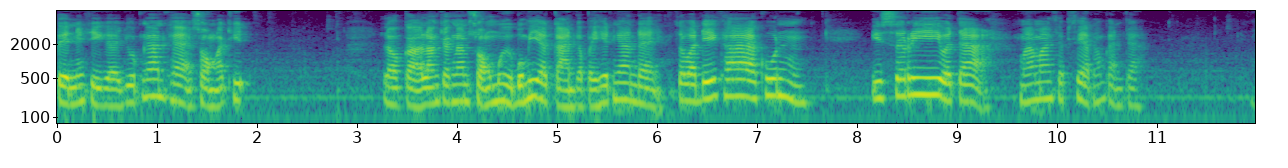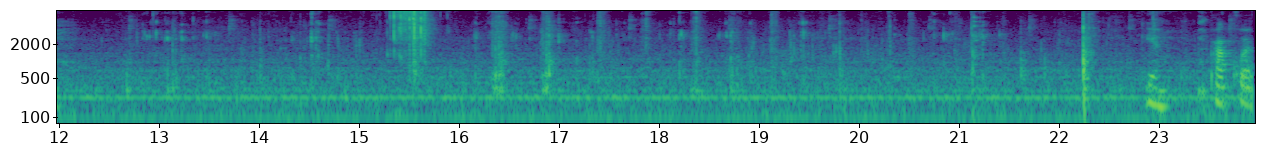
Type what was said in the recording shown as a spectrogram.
เป็นจังซี่ก็หยุดงานแค่สองอาทิตย์ แล้วก็หลังจากนั้นสองมือบ่มีอาการก็ไปเฮ็ดงานได้สวัสดีค่ะ คุณอิสรีวะจ้ามามาแซ่บๆน้ำกันจ้ะเยี่ยมพักก่อน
